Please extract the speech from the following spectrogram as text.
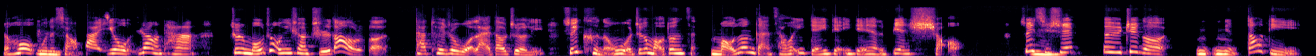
然后我的想法又让他就是某种意义上指导了他推着我来到这里，所以可能我这个矛盾感矛盾感才会一点一点一点点的变少。所以其实对于这个，你你到底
